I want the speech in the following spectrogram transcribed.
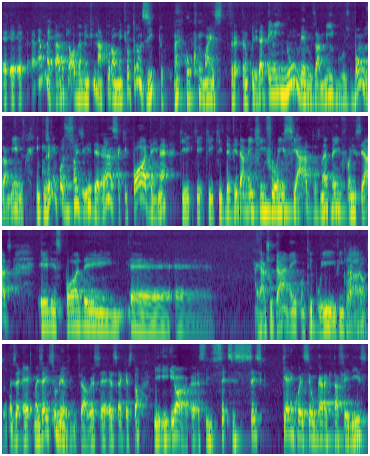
é, é, é, é, um mercado que, obviamente, naturalmente eu transito né, com, com mais tra tranquilidade. Tenho inúmeros amigos, bons amigos, inclusive em posições de liderança, que podem, né, que, que, que devidamente influenciados, né, bem influenciados, eles podem é, é, é ajudar né, e contribuir e vir claro. para a causa. Mas é, mas é isso mesmo, Tiago, essa é, essa é a questão. E, e, e ó, assim, se, se vocês querem conhecer um cara que está feliz,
